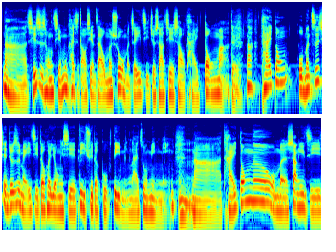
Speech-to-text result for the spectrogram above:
那其实从节目开始到现在，我们说我们这一集就是要介绍台东嘛。对。那台东，我们之前就是每一集都会用一些地区的古地名来做命名。嗯。那台东呢，我们上一集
